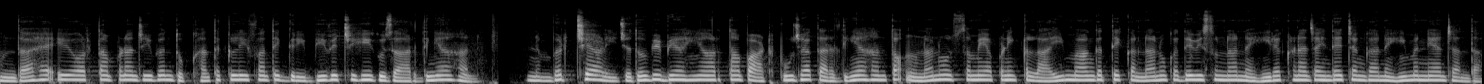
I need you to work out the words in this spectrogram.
ਹੁੰਦਾ ਹੈ, ਇਹ ਔਰਤਾਂ ਆਪਣਾ ਜੀਵਨ ਦੁੱਖਾਂ, ਤਕਲੀਫਾਂ ਤੇ ਗਰੀਬੀ ਵਿੱਚ ਹੀ ਗੁਜ਼ਾਰਦੀਆਂ ਹਨ। ਨੰਬਰ 46 ਜਦੋਂ ਵੀ ਵਿਆਹੀਆਂ ਔਰਤਾਂ ਪਾਠ ਪੂਜਾ ਕਰਦੀਆਂ ਹਨ ਤਾਂ ਉਹਨਾਂ ਨੂੰ ਉਸ ਸਮੇਂ ਆਪਣੀ ਕਲਾਈ ਮੰਗ ਅਤੇ ਕੰਨਾਂ ਨੂੰ ਕਦੇ ਵੀ ਸੁੰਨਾ ਨਹੀਂ ਰੱਖਣਾ ਚਾਹੀਦਾ, ਇਹ ਚੰਗਾ ਨਹੀਂ ਮੰਨਿਆ ਜਾਂਦਾ।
